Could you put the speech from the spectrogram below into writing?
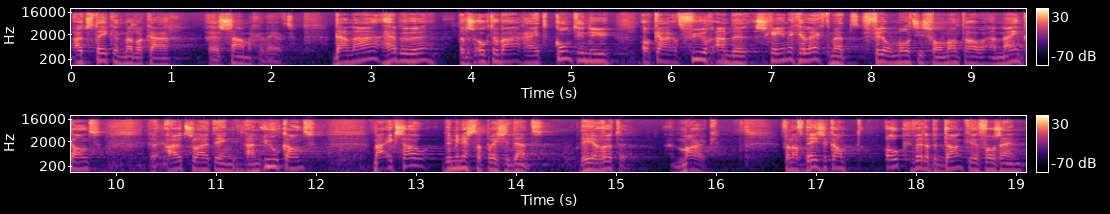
uitstekend met elkaar eh, samengewerkt. Daarna hebben we, dat is ook de waarheid, continu elkaar het vuur aan de schenen gelegd met veel moties van wantrouwen aan mijn kant, eh, uitsluiting aan uw kant. Maar ik zou de minister-president, de heer Rutte, Mark, vanaf deze kant ook willen bedanken voor zijn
